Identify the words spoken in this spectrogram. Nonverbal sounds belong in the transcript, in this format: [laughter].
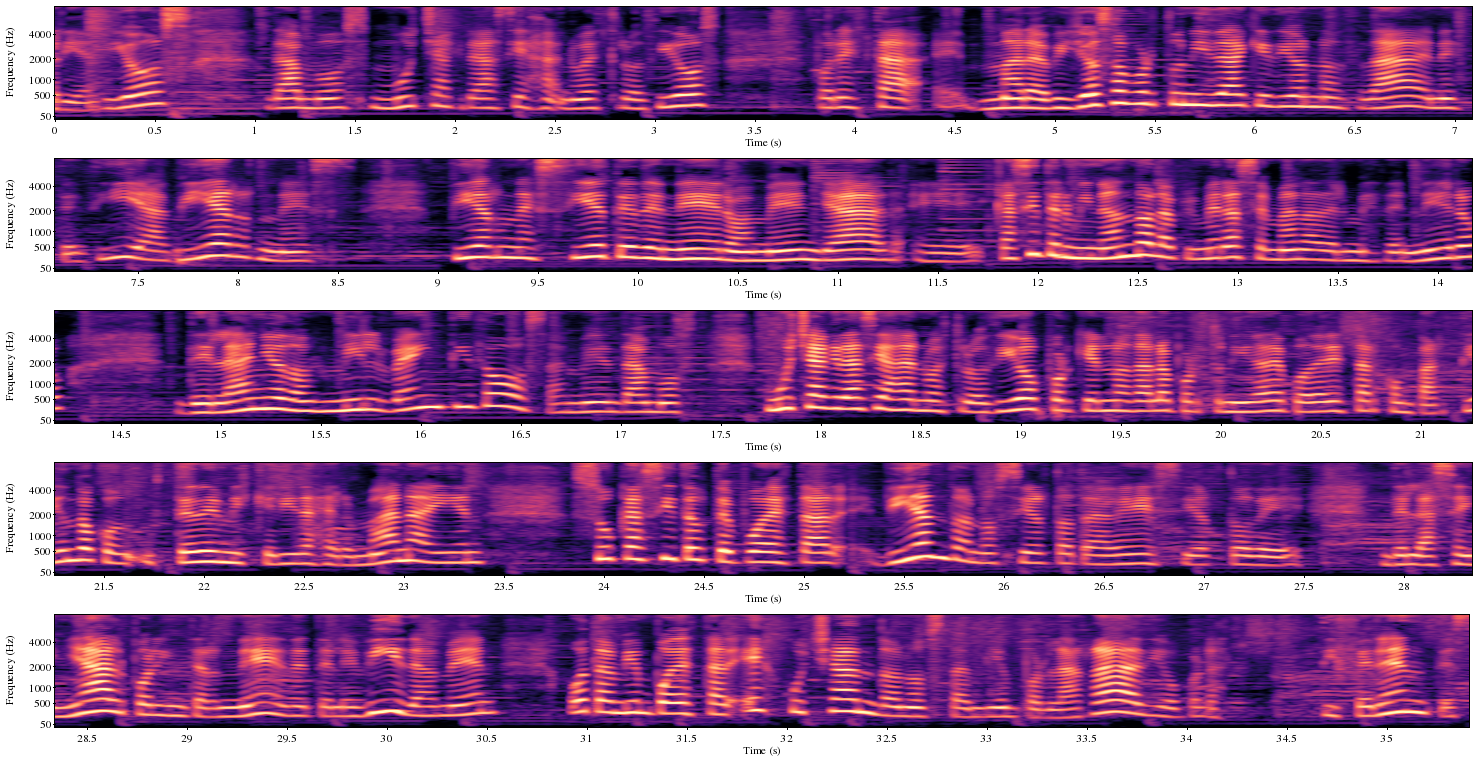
Gloria a Dios. Damos muchas gracias a nuestro Dios por esta eh, maravillosa oportunidad que Dios nos da en este día, viernes, viernes 7 de enero, amén, ya eh, casi terminando la primera semana del mes de enero del año 2022. Amén. Damos muchas gracias a nuestro Dios porque Él nos da la oportunidad de poder estar compartiendo con ustedes, mis queridas hermanas, y en su casita usted puede estar viendo, ¿no es cierto?, a través, ¿cierto?, de, de la señal por internet, de Televida, amén, o también puede estar escuchándonos también por la radio, por las diferentes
